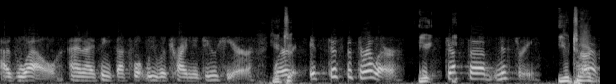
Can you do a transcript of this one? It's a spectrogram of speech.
as well. And I think that's what we were trying to do here. Where t- it's just a thriller. You, it's just a mystery. You talk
